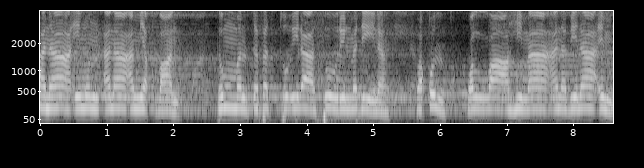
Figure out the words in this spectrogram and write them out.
أنائم أنا أم يقظان؟ ثم التفت إلى سور المدينة وقلت والله ما أنا بنائم.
